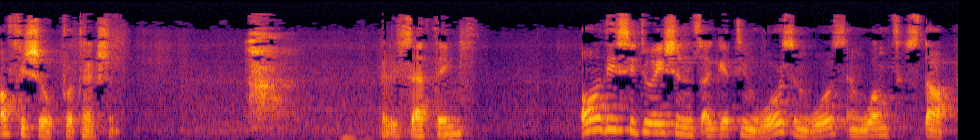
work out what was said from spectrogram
official protection. Very sad things. All these situations are getting worse and worse and won't stop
